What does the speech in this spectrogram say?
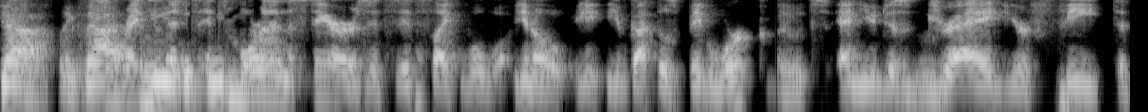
Yeah, like that. Right. So it's, it's more than the stairs. It's it's like well, you know, you've got those big work boots, and you just mm-hmm. drag your feet to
